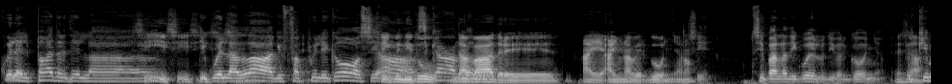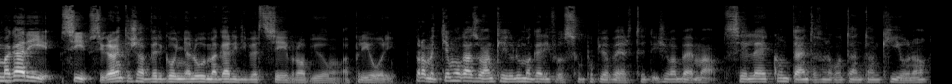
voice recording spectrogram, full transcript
quello è il padre della, Sì, sì, sì, di quella là che fa quelle cose. Sì, ah, quindi tu scandalo. da padre hai, hai una vergogna, no? Sì, si parla di quello, di vergogna. Esatto. Perché magari, sì, sicuramente c'ha vergogna lui, magari di per sé proprio, a priori. Però mettiamo caso anche che lui magari fosse un po' più aperto e dice, vabbè, ma se lei è contenta sono contento anch'io, no?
